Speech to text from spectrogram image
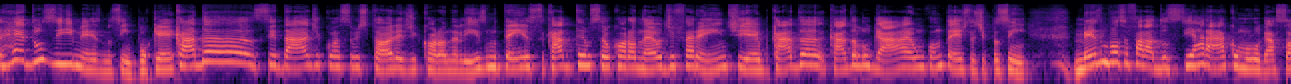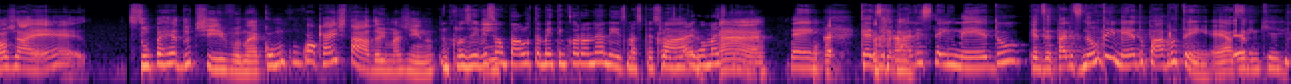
reduzir mesmo, assim, porque cada cidade com a sua história de coronelismo tem, esse- cada tem o seu coronel diferente, e cada, cada lugar é um contexto. Tipo assim, mesmo você falar do Ceará como lugar só já é super redutivo, né? Como com qualquer estado, eu imagino. Inclusive, São Paulo também tem coronelismo. As pessoas Claro. negam, mas tem. É, Tem. Quer dizer, Thales tem medo. Quer dizer, Thales não tem medo, Pablo tem. É assim que.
